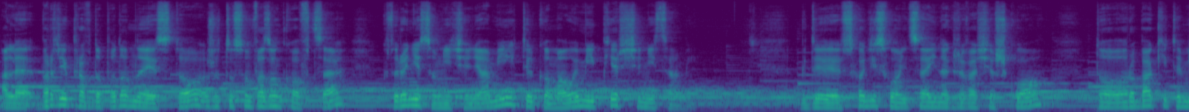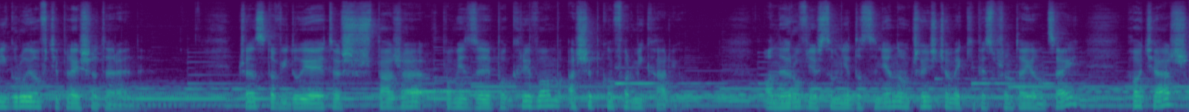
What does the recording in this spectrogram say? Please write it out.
ale bardziej prawdopodobne jest to, że to są wazonkowce, które nie są nicieniami, tylko małymi pierścienicami. Gdy wschodzi słońce i nagrzewa się szkło, to robaki te migrują w cieplejsze tereny. Często widuje je też w szparze pomiędzy pokrywą a szybką formikarią. One również są niedocenianą częścią ekipy sprzątającej, chociaż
